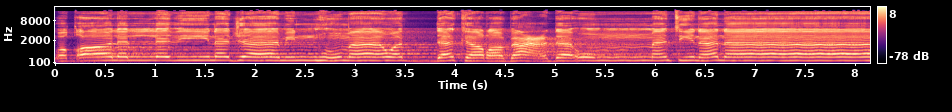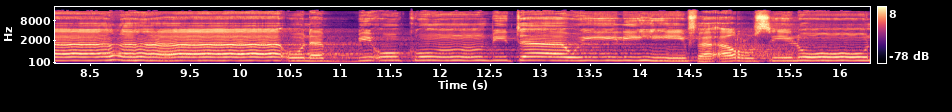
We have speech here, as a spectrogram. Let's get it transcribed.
وقال الذي نجا منهما وادكر بعد أمتنا أنبئكم بتاويله فأرسلون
